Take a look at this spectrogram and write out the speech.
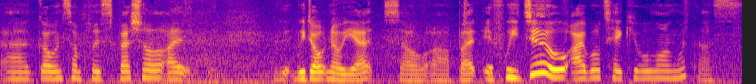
uh, going someplace special. I we don't know yet. So, uh, but if we do, I will take you along with us.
